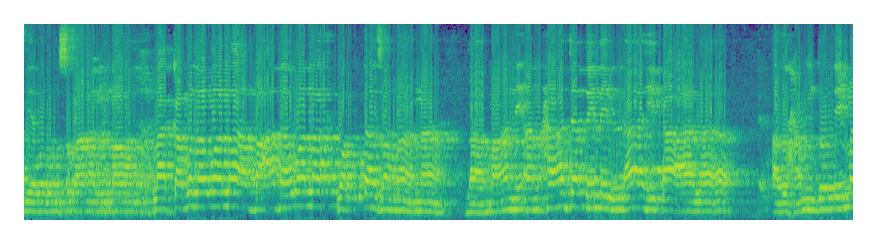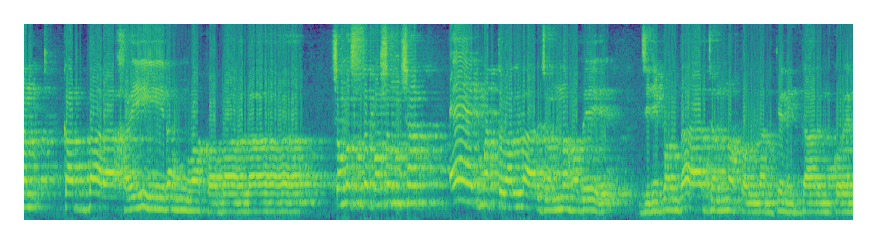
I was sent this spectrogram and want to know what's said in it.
দিয়ে বলুন, সুবহানাল্লাহ। লা কাবলা ওয়ালা বাদা ওয়ালা ওয়াক্তা জামানা। লা মানি আন হাজাতি লিল্লাহি তাআলা। আলহামদুলিমান কাদ্দারা ওয়া কাবালা। সমস্ত প্রশংসা একমাত্র আল্লাহর জন্য হবে, যিনি বন্দার জন্য কল্যাণকে নির্ধারণ করেন।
